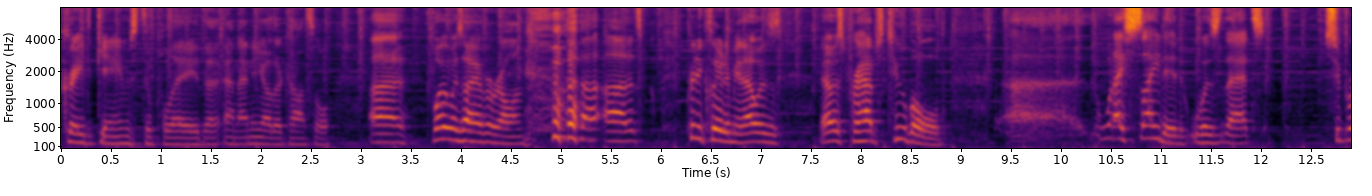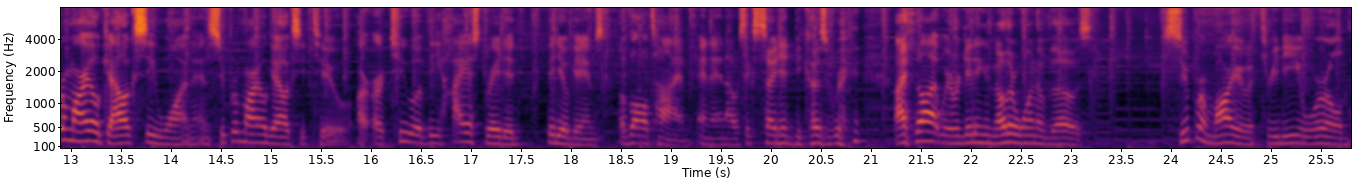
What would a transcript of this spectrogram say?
great games to play that, on any other console. Uh, boy, was I ever wrong. uh, that's pretty clear to me. That was, that was perhaps too bold. Uh, what I cited was that Super Mario Galaxy 1 and Super Mario Galaxy 2 are, are two of the highest rated video games of all time. And, and I was excited because I thought we were getting another one of those. Super Mario 3D World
